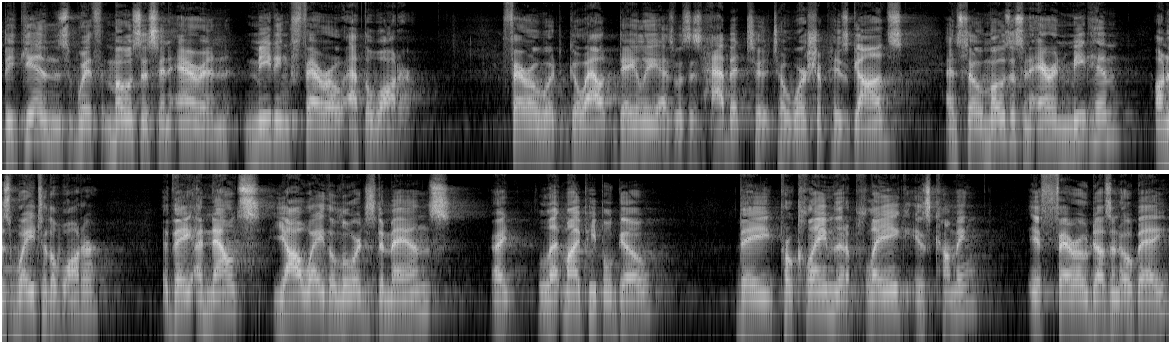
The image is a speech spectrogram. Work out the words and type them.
begins with Moses and Aaron meeting Pharaoh at the water. Pharaoh would go out daily, as was his habit, to, to worship his gods. And so Moses and Aaron meet him on his way to the water. They announce Yahweh, the Lord's demands, right? Let my people go. They proclaim that a plague is coming if Pharaoh doesn't obey.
